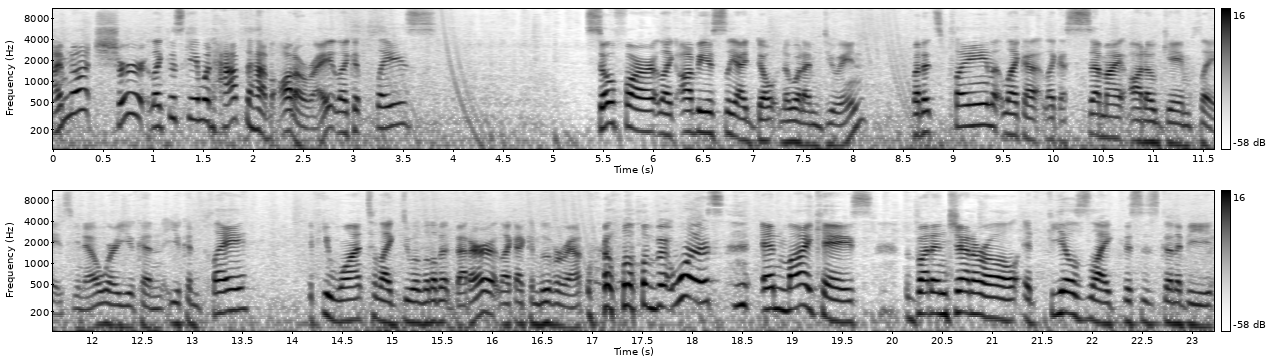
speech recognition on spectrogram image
I'm not sure, like this game would have to have auto, right? Like it plays, so far, like obviously I don't know what I'm doing, but it's playing like a like a semi-auto game plays, you know, where you can you can play if you want to like do a little bit better, like I can move around or a little bit worse in my case. But in general, it feels like this is going to be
